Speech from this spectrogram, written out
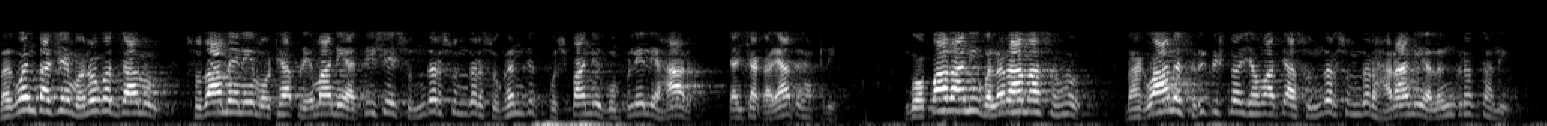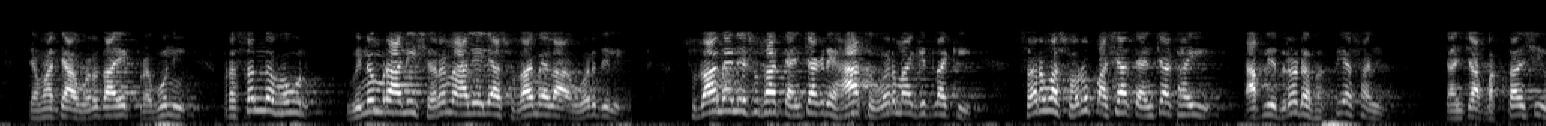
भगवंताचे मनोगत जाणून सुदामेने मोठ्या प्रेमाने अतिशय सुंदर सुंदर सुगंधित पुष्पांनी गुंपलेले हार त्यांच्या गळ्यात घातले. गोपाल आणि बलरामासह भगवान श्रीकृष्ण जेव्हा त्या सुंदर सुंदर हारांनी अलंकृत झाले तेव्हा त्या वरदायक प्रभूंनी प्रसन्न होऊन विनम्राने शरण आलेल्या सुदाम्याला वर दिले. सुदाम्याने सुद्धा त्यांच्याकडे हात वर मागितला की सर्व स्वरूप अशा त्यांच्या ठाई आपली दृढ भक्ती असावी. त्यांच्या भक्तांशी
